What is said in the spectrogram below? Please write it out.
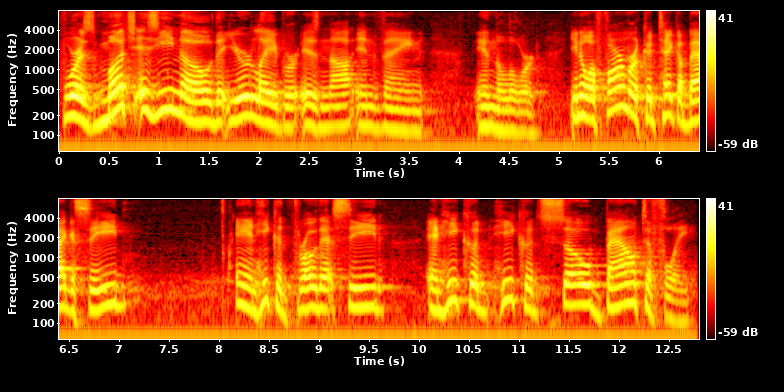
For as much as ye know that your labor is not in vain in the Lord. You know, a farmer could take a bag of seed and he could throw that seed and he could, he could sow bountifully.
